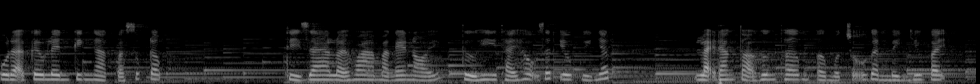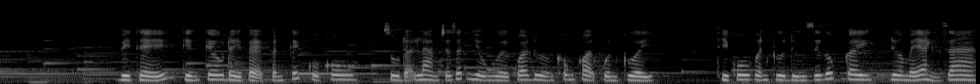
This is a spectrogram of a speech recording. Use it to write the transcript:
cô đã kêu lên kinh ngạc và xúc động. Thì ra loài hoa mà nghe nói Tử Hy Thái Hậu rất yêu quý nhất, lại đang tỏa hương thơm ở một chỗ gần mình như vậy. Vì thế, tiếng kêu đầy vẻ phấn khích của cô, dù đã làm cho rất nhiều người qua đường không khỏi buồn cười, thì cô vẫn cứ đứng dưới gốc cây đưa máy ảnh ra,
